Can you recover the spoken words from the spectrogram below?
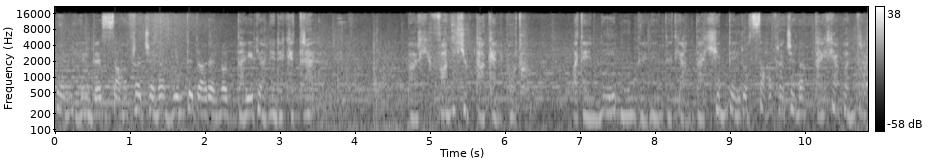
ಬೆನ್ನ ಹಿಂದೆ ಸಾವಿರ ಜನ ನಿಂತಿದ್ದಾರೆ ಅನ್ನೋ ಧೈರ್ಯ ನಿನಗಿದ್ರೆ ಬರೀ ಒಂದು ಯುದ್ಧ ಗೆಲ್ಬೋದು ಅದೇ ನೀನ್ ಮುಂದೆ ನಿಂತಿದ್ಯಾ ಅಂತ ಹಿಂದೆ ಇರೋ ಸಾವಿರ ಜನ ಧೈರ್ಯ ಬಂದ್ರೆ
